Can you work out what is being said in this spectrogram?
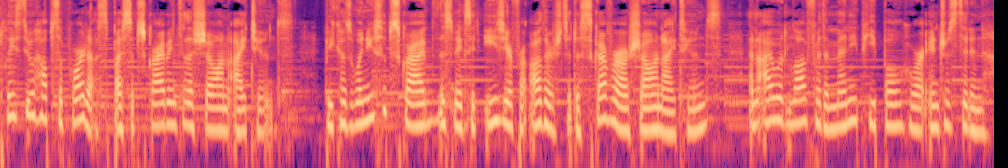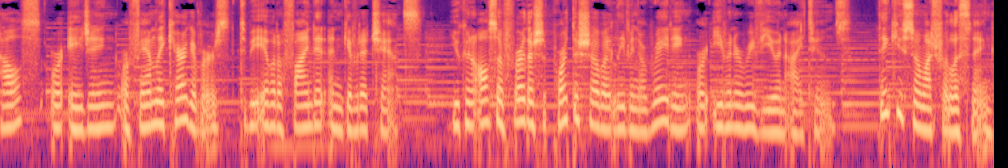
please do help support us by subscribing to the show on iTunes. Because when you subscribe, this makes it easier for others to discover our show on iTunes, and I would love for the many people who are interested in health or aging or family caregivers to be able to find it and give it a chance. You can also further support the show by leaving a rating or even a review in iTunes. Thank you so much for listening.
